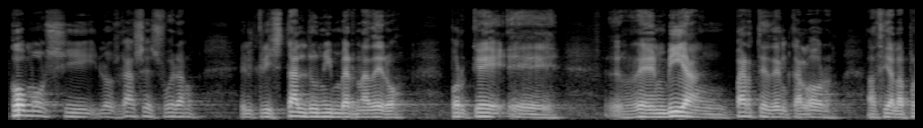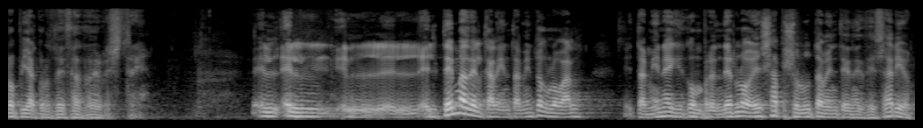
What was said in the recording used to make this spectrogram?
como si los gases fueran el cristal de un invernadero, porque reenvían parte del calor hacia la propia corteza terrestre. El, tema del calentamiento global, eh, también hay que comprenderlo, es absolutamente necesario.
